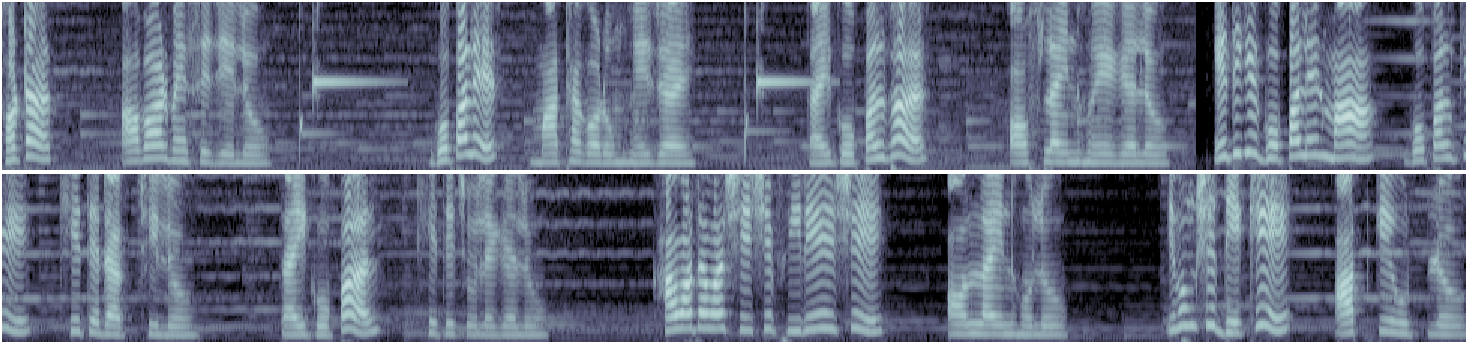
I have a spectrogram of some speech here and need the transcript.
হঠাৎ আবার মেসেজ এলো। গোপালের মাথা গরম হয়ে যায়। তাই গোপাল ভাঁড় অফলাইন হয়ে গেল। এদিকে গোপালের মা গোপালকে খেতে ডাকছিল। তাই গোপাল খেতে চলে গেল। খাওয়া দাওয়া শেষে ফিরে এসে অনলাইন হলো এবং সে দেখে আতকে উঠল।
